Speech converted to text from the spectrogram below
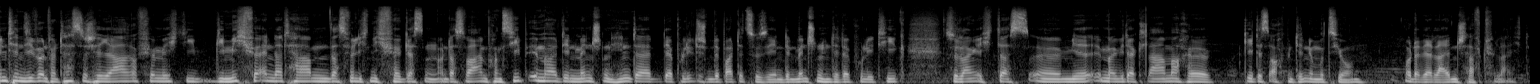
intensive und fantastische Jahre für mich, die, die mich verändert haben. Das will ich nicht vergessen. Und das war im Prinzip immer den Menschen hinter der politischen Debatte zu sehen, den Menschen hinter der Politik. Solange ich das äh, mir immer wieder klar mache, geht es auch mit den Emotionen oder der Leidenschaft vielleicht.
